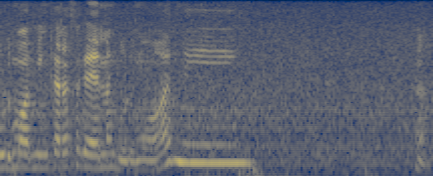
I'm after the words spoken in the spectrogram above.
Good morning करा सगळ्यांना. Good morning हां.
